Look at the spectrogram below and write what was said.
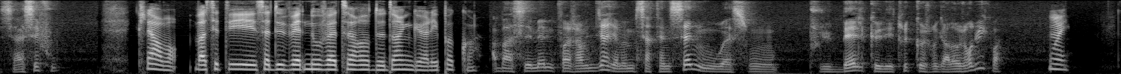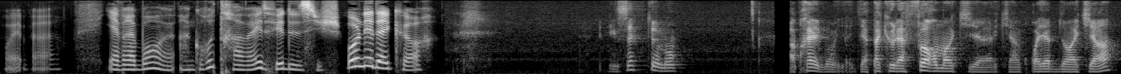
C'est- assez fou. Clairement. Bah, c'était, ça devait être novateur de dingue à l'époque, quoi. Ah bah c'est même, j'ai envie de dire, il y a même certaines scènes où elles sont plus belles que des trucs que je regarde aujourd'hui, quoi. Ouais. Ouais, bah, il y a vraiment euh, un gros travail de fait dessus. On est d'accord. Exactement. Après, bon, il n'y a, pas que la forme hein, qui, est- qui est incroyable dans Akira.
